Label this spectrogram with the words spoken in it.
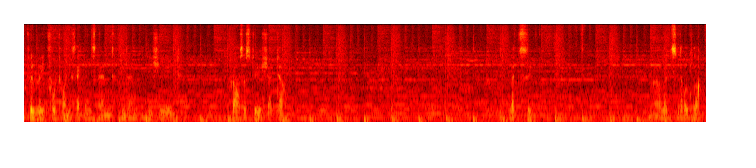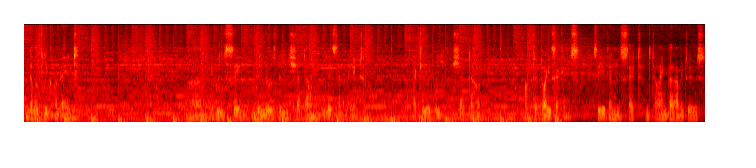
it will wait for 20 seconds and then initiate the process to shut down. Let's see. Now let's double click, double click on it it will say Windows will shut down in less than a minute. Actually it will shut down after 20 seconds. So you can set the time parameters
